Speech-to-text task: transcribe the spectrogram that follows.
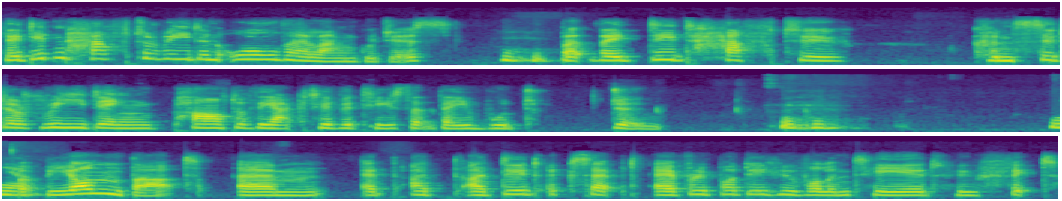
they didn't have to read in all their languages, mm-hmm. but they did have to consider reading part of the activities that they would do. Mm-hmm. Yeah. But beyond that, um, I, I, did accept everybody who volunteered who fit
